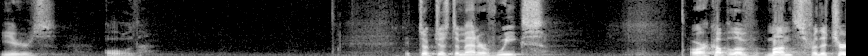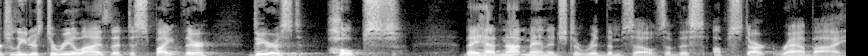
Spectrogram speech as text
years old. It took just a matter of weeks or a couple of months for the church leaders to realize that despite their dearest hopes, they had not managed to rid themselves of this upstart rabbi,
